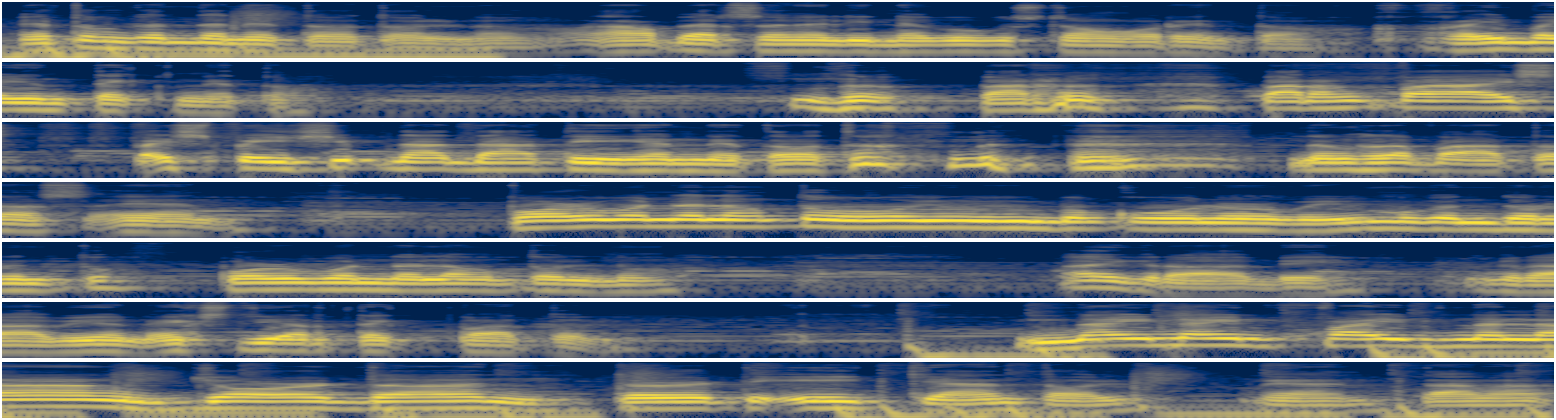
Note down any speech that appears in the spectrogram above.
Ito ang ganda nito, tol, no? Ako personally, nagugustuhan ko rin to. Kakaiba yung tech nito. parang parang pa, pa spaceship na datingan nito, tol. ng sapatos. Ayan. 4-1 na lang to, oh, yung ibang colorway. Maganda rin to. 4-1 na lang tol, no? Ay, grabe. Grabe yan. XDR Tech pa, tol. 995 na lang, Jordan. 38 yan, tol. Yan, tama.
